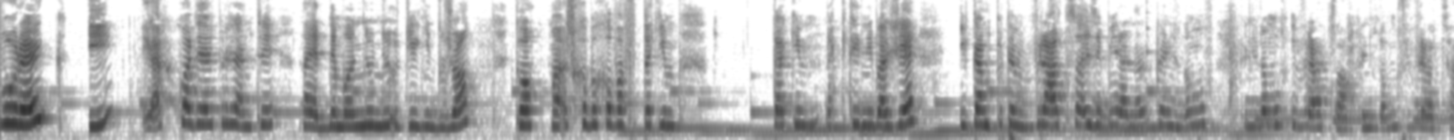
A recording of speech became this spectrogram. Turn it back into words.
worek i jak kładzie prezenty na jednym, bo nie, nie, nie, dużo, to ma chowa, chowa w takim takim, takiej bazie i tam potem wraca i zabiera na pięć domów, pięć domów i wraca, pięć domów i wraca.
